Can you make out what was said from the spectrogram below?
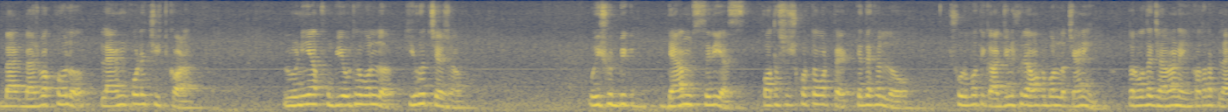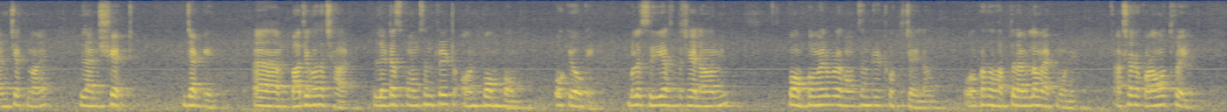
ব্যা- ব্যাসবাক্য হলো প্ল্যান করে চিট করা। রুনিয়া ফুঁপিয়ে উঠে বলল, কি হচ্ছে এসব? We should be damn serious কথা শেষ করতে করতে কেঁদে ফেলল। সুরপতি গার্জিনী শুধু আমাকে বলল, জানি, তোর মধ্যে জানা নেই, কথাটা প্ল্যানচেট নয় প্ল্যানশেট যাকে বাজে কথা ছাড় লেট আস কনসেন্ট্রেট অন পম পম ওকে ওকে, বলে সিরিয়াস হতে চাইলাম আমি। পম পমের উপরে কনসেন্ট্রেট করতে চাইলাম। ওর কথা ভাবতে লাগলাম এক মনে। আর সেটা করা মাত্রই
